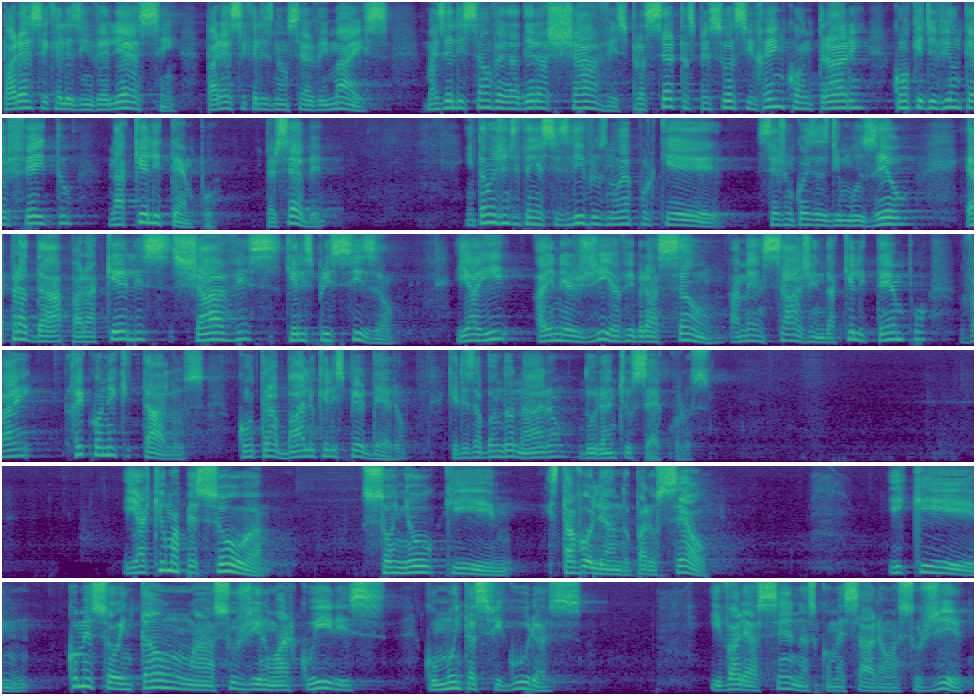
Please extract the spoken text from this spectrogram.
Parece que eles envelhecem, parece que eles não servem mais, mas eles são verdadeiras chaves para certas pessoas se reencontrarem com o que deviam ter feito naquele tempo. Percebe? Então a gente tem esses livros não é porque sejam coisas de museu, é para dar para aqueles chaves que eles precisam. E aí a energia, a vibração, a mensagem daquele tempo vai reconectá-los com o trabalho que eles perderam, que eles abandonaram durante os séculos. E aqui uma pessoa sonhou que estava olhando para o céu e que começou então a surgir um arco-íris com muitas figuras e várias cenas começaram a surgir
